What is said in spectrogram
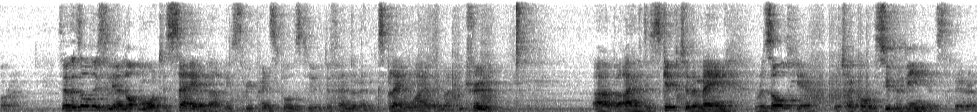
All right. So there's obviously a lot more to say about these three principles to defend them and explain why they might be true. Uh, but I have to skip to the main result here, which I call the supervenience theorem.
